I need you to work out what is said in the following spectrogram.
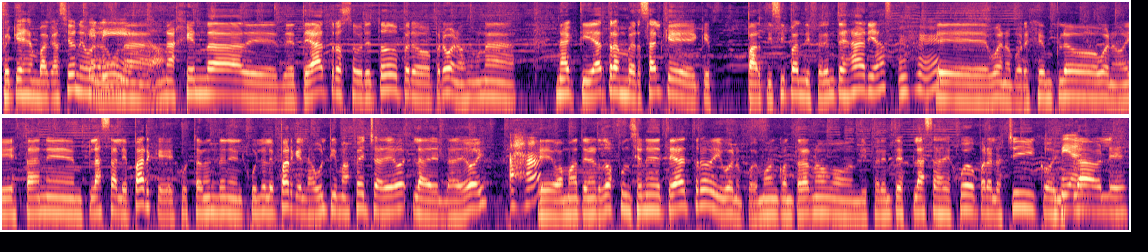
Peques en vacaciones, bueno, una, agenda de, teatro sobre todo, pero, pero bueno, una, una actividad transversal que, que participa en diferentes áreas. Eh, bueno, por ejemplo, bueno, hoy están en Plaza Le Parque, justamente en el Julio Le Parque, es la última fecha de hoy, la de, la de hoy. Eh, vamos a tener dos funciones de teatro y bueno, podemos encontrarnos con diferentes plazas de juego para los chicos, inflables.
